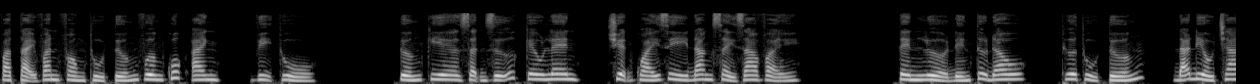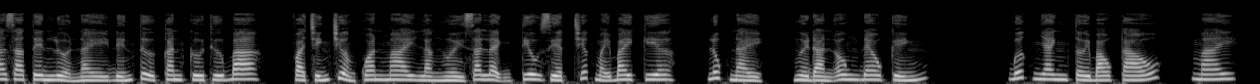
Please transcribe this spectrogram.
và tại văn phòng Thủ tướng Vương quốc Anh, vị thủ tướng kia giận dữ kêu lên, chuyện quái gì đang xảy ra vậy? Tên lửa đến từ đâu? Thưa Thủ tướng, đã điều tra ra tên lửa này đến từ căn cứ thứ ba, và chính trưởng quan Mai là người ra lệnh tiêu diệt chiếc máy bay kia. Lúc này, người đàn ông đeo kính. Bước nhanh tới báo cáo, Mai,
